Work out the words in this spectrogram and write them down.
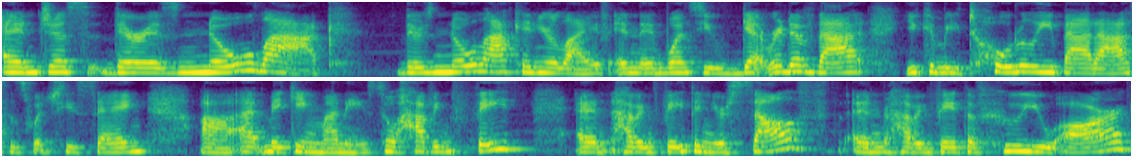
and just there is no lack there's no lack in your life. And then once you get rid of that, you can be totally badass, is what she's saying, uh, at making money. So having faith and having faith in yourself and having faith of who you are,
